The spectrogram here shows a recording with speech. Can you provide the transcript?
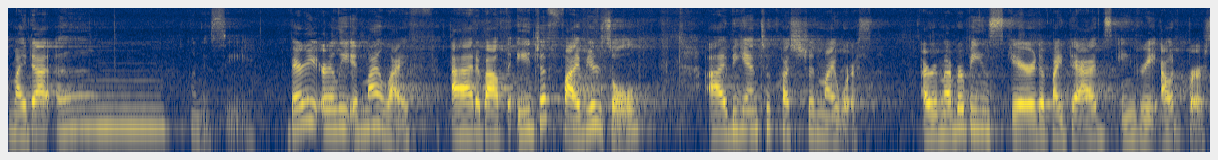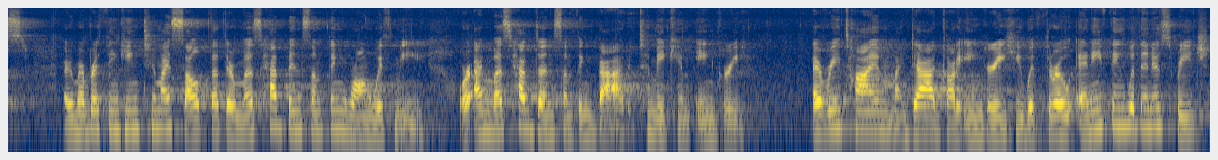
my dad, um, let me see. Very early in my life, at about the age of five years old, I began to question my worth. I remember being scared of my dad's angry outburst. I remember thinking to myself that there must have been something wrong with me, or I must have done something bad to make him angry. Every time my dad got angry, he would throw anything within his reach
